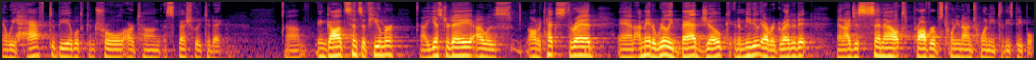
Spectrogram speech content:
And we have to be able to control our tongue, especially today. Um, in God's sense of humor, uh, yesterday I was on a text thread and I made a really bad joke and immediately I regretted it and I just sent out Proverbs 29:20 to these people.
